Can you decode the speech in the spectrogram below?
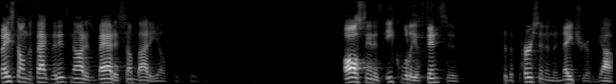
based on the fact that it's not as bad as somebody else's sin. All sin is equally offensive to the person and the nature of God.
